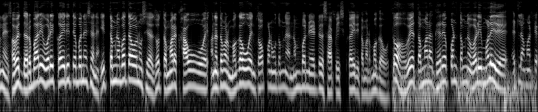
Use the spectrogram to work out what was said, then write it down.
બને છે. હવે દરબારી વડી કઈ રીતે બને છે ને એ તમને બતાવવાનું છે. જો તમારે ખાવું હોય અને તમારે મગાવવું હોય ને, તો પણ હું તમને નંબર ને એડ્રેસ આપીશ કઈ રીતે તમારે મગાવવું તો હવે તમારા ઘરે પણ તમને વડી મળી રહે, એટલા માટે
